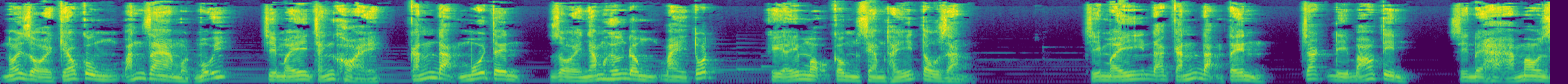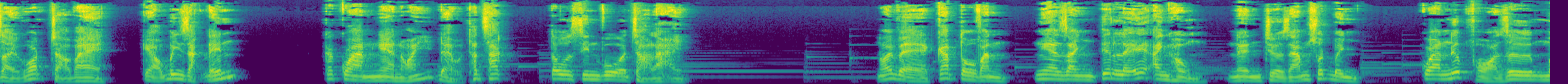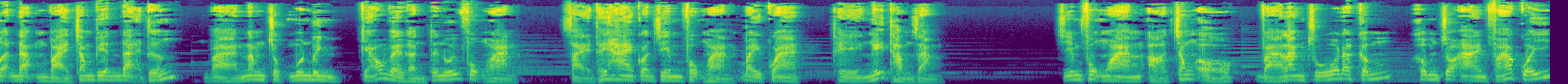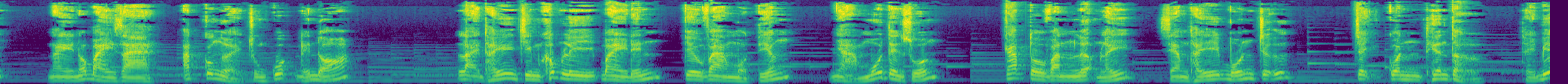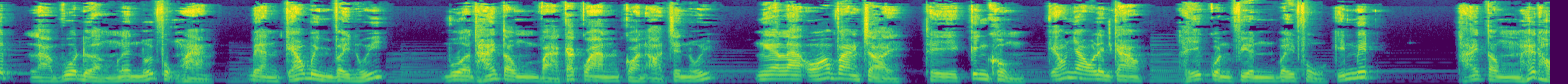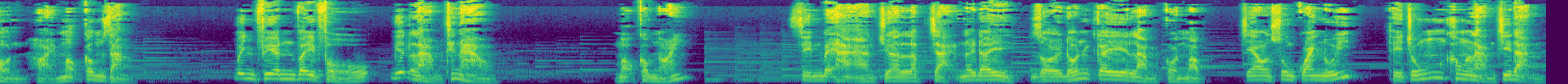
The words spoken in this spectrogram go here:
Nói rồi kéo cung bắn ra một mũi, chỉ mấy tránh khỏi, cắn đặng mũi tên rồi nhắm hướng đông bay tuốt. Khi ấy mộ công xem thấy tâu rằng, chỉ mấy đã cắn đặng tên, chắc đi báo tin. Xin bệ hạ mau rời gót trở về, kẻo binh giặc đến các quan nghe nói đều thất sắc. Tâu xin vua trở lại. Nói về cáp tô văn, nghe danh tiết lễ anh hùng nên chưa dám xuất binh. Qua nước phò dư mượn đặng vài trăm viên đại tướng và năm chục muôn binh kéo về gần tới núi phụng hoàng. Sải thấy hai con chim phụng hoàng bay qua thì nghĩ thầm rằng, chim phụng hoàng ở trong ổ và lang chúa đã cấm, không cho ai phá quấy. Nay nó bày ra ắt có người trung quốc đến đó. Lại thấy chim khốc ly bay đến, kêu vang một tiếng, nhả mũi tên xuống. Cáp tô văn lượm lấy, xem thấy bốn chữ, trịnh quân thiên tử thấy biết là vua đường lên núi phụng hoàng, bèn kéo binh vây núi. Vua thái tông và các quan còn ở trên núi, nghe la ó vang trời thì kinh khủng, kéo nhau lên cao, thấy quân phiền vây phủ kín mít thái tông hết hồn hỏi mậu công rằng binh phiên vây phủ biết làm thế nào? Mậu công nói xin bệ hạ truyền lập trại nơi đây rồi đốn cây làm cồn mọc treo xung quanh núi thì chúng không làm chi đạn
